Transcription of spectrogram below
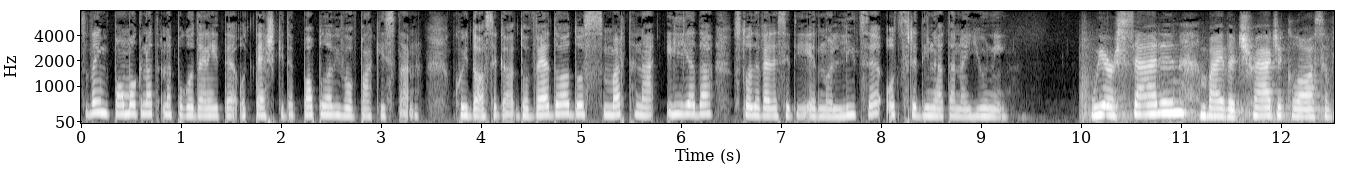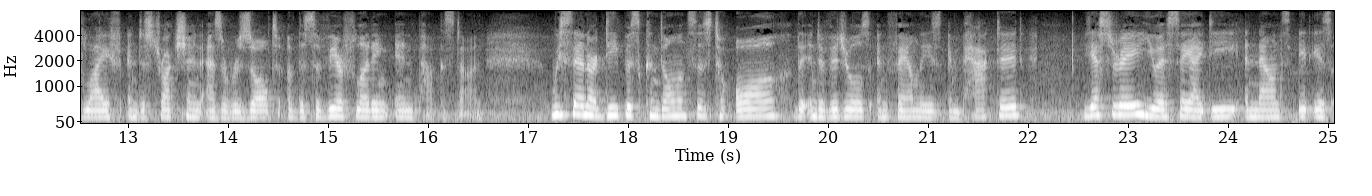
за да им помогнат на погодените од тешките поплави во Пакистан, кои досега доведоа до смрт на 1191 лице од средината на јуни. We are saddened by the tragic loss of life and destruction as a result of the severe flooding in Pakistan. We send our deepest condolences to all the individuals and families impacted. Yesterday, USAID announced it is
